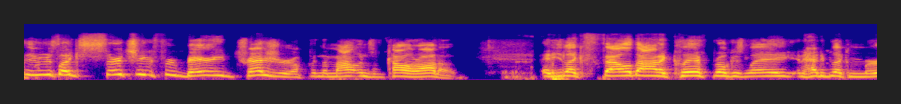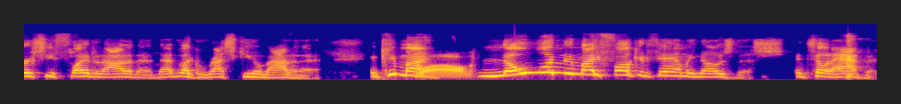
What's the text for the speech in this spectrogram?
he was like searching for buried treasure up in the mountains of Colorado. And he like fell down a cliff, broke his leg, and had to be like mercy flighted out of there. They had to like rescue him out of there. And keep in mind, wow. no one in my fucking family knows this until it happened.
